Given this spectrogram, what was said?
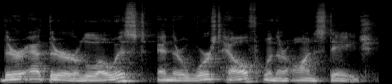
they're at their lowest and their worst health when they're on stage.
